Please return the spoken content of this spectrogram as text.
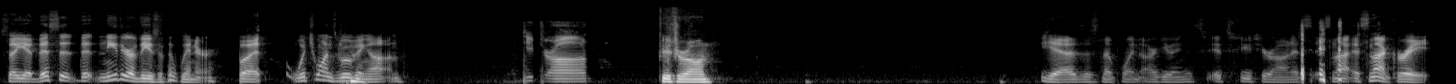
So yeah, this is th- neither of these are the winner, but which one's moving on? Futuron. Future on. Yeah, there's no point in arguing. It's it's Futuron. It's it's not it's not great,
